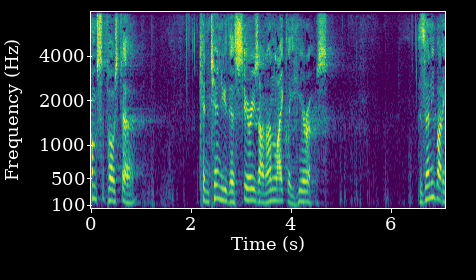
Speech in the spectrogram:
I'm supposed to continue this series on unlikely heroes. Does anybody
